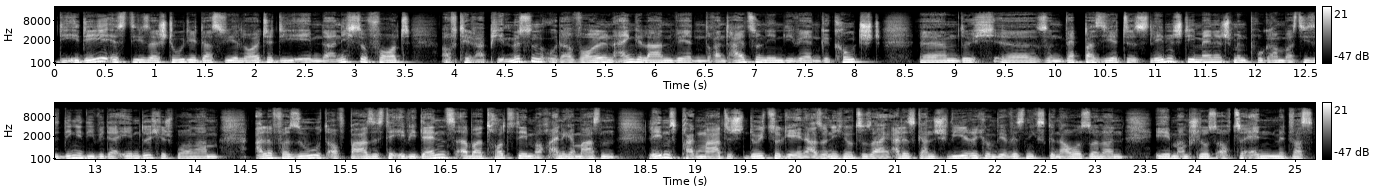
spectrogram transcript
die Idee ist dieser Studie, dass wir Leute, die eben da nicht sofort auf Therapie müssen oder wollen, eingeladen werden, daran teilzunehmen, die werden gecoacht, äh, ähm, durch äh, so ein webbasiertes Lebensstilmanagement-Programm, was diese Dinge, die wir da eben durchgesprochen haben, alle versucht, auf Basis der Evidenz, aber trotzdem auch einigermaßen lebenspragmatisch durchzugehen. Also nicht nur zu sagen, alles ganz schwierig und wir wissen nichts Genaues, sondern eben am Schluss auch zu enden mit was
